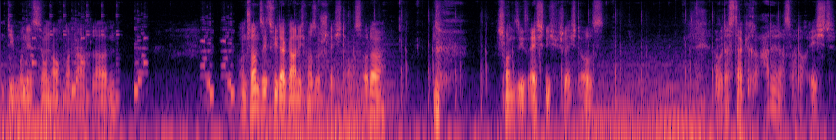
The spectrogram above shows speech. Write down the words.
Und die Munition auch mal nachladen. Und schon sieht's wieder gar nicht mal so schlecht aus, oder? schon sieht's echt nicht schlecht aus. Aber das da gerade, das war doch echt...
